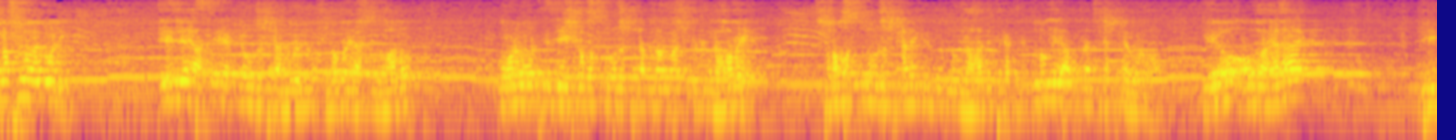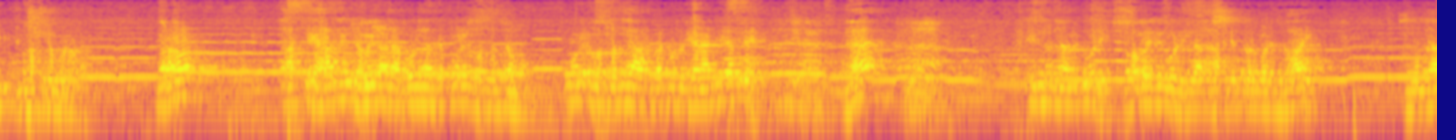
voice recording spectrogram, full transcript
সবসময় বলি এই যে আজকে একটা অনুষ্ঠান হইল সবাই আসলে ভালো। পরবর্তী যে সমস্ত অনুষ্ঠান দরবার শুরু হবে। সমস্ত অনুষ্ঠানে কিন্তু তোমরা হাতে থাকতে তুমি আপনার চেষ্টা করো। কেউ অবহেলায় দিক নষ্ট করো না। কারণ আজকে হাতে হইল না বললাম যে পরের বছর যাব। পরের বছর যে আপনার কোনো গ্যারান্টি আছে? হ্যাঁ? এই জন্য আমি বলি সবাইকে বলি যারা আজকে দরবারে ভাই তোমরা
